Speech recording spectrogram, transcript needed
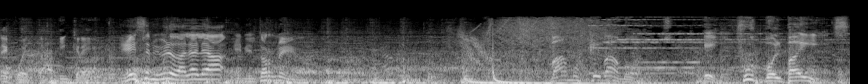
te cuenta, increíble. Es el primero de Alala en el torneo. Vamos que vamos. El fútbol país.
